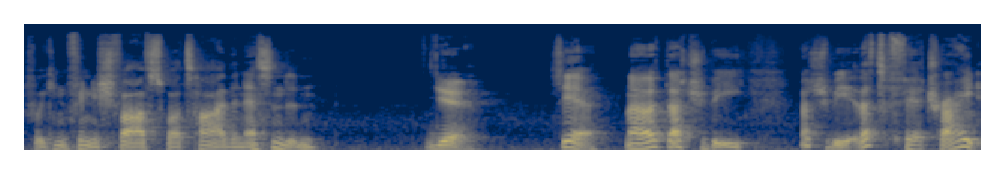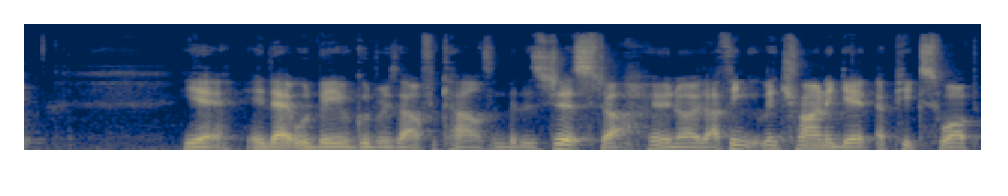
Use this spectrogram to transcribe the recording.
If we can finish five spots higher than Essendon. Yeah. yeah. So, yeah, no, that, that should be, that should be, that's a fair trade. Yeah, that would be a good result for Carlton, but it's just uh, who knows. I think they're trying to get a pick swap.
